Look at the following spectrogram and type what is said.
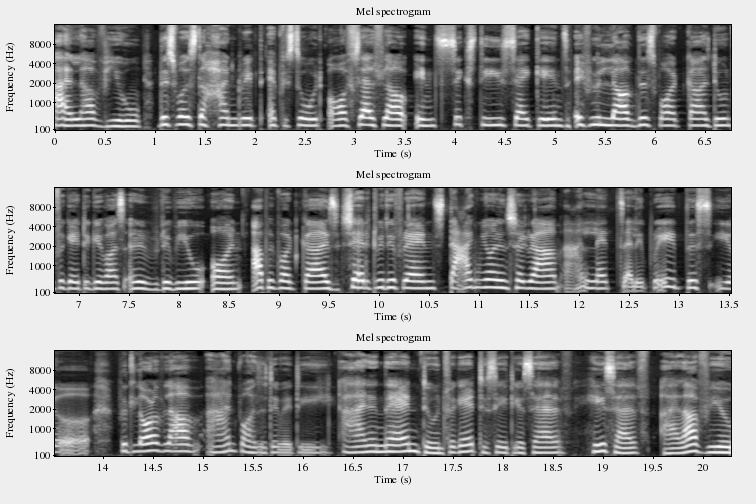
I love you. This was the 100th episode of Self Love in 60 Seconds. If you love this podcast, don't forget to give us a review on Apple Podcasts. Share it with your friends, tag me on Instagram, and let's celebrate this year with a lot of love and positivity. And then don't forget to say to yourself, Hey, self, I love you.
